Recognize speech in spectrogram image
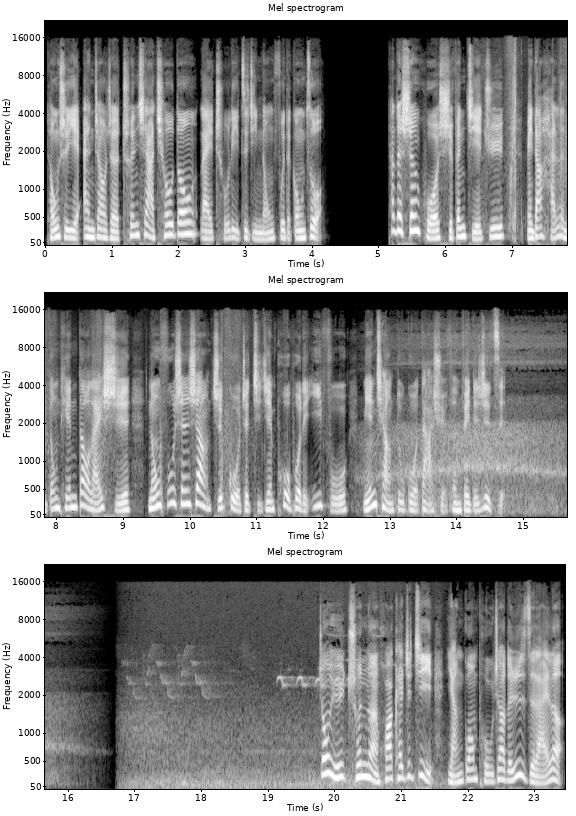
同时也按照着春夏秋冬来处理自己农夫的工作。他的生活十分拮据，每当寒冷冬天到来时，农夫身上只裹着几件破破的衣服，勉强度过大雪纷飞的日子。终于，春暖花开之际，阳光普照的日子来了，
